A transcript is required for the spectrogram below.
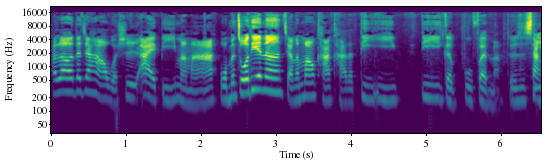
，Hello，大家好，我是艾比妈妈。我们昨天呢讲了猫卡卡的第一第一个部分嘛，就是上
